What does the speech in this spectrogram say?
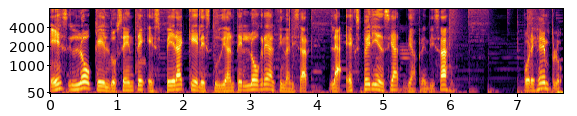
es lo que el docente espera que el estudiante logre al finalizar la experiencia de aprendizaje. Por ejemplo,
